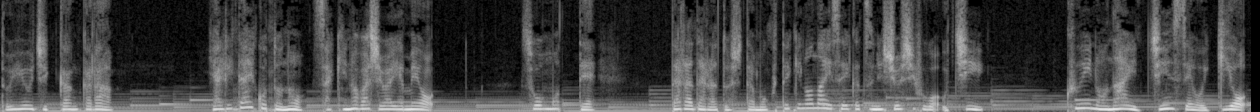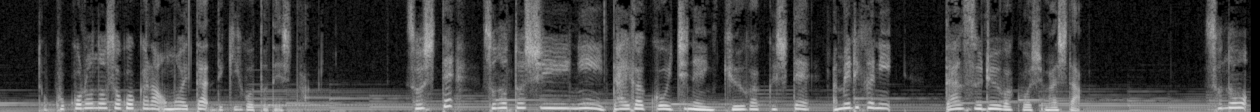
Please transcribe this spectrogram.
という実感からやりたいことの先延ばしはやめようそう思ってダラダラとした目的のない生活に終止符を打ち悔いのない人生を生きようと心の底から思えた出来事でした。そしてその年に大学を1年休学してアメリカにダンス留学をしました。その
